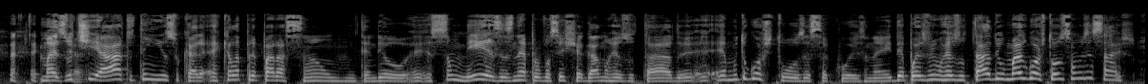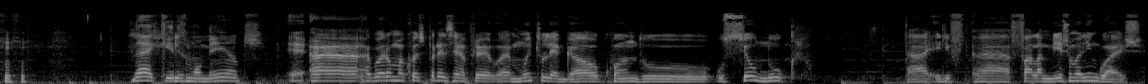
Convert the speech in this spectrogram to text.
Mas o teatro tem isso, cara. É aquela preparação, entendeu? É, são meses, né, para você chegar no resultado. É, é, muito gostoso essa coisa, né? E depois vem o resultado e o mais gostoso são os ensaios. né? Aqueles momentos. É, a, agora, uma coisa, por exemplo, é, é muito legal quando o seu núcleo tá? Ele uh, fala a mesma linguagem.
